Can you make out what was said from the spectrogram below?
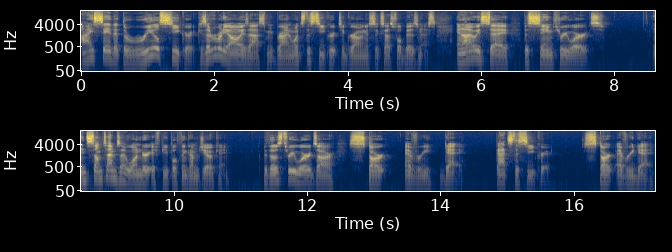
I say that the real secret, because everybody always asks me, Brian, what's the secret to growing a successful business? And I always say the same three words. And sometimes I wonder if people think I'm joking. But those three words are start every day. That's the secret. Start every day.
